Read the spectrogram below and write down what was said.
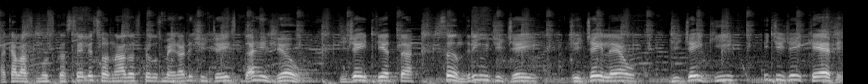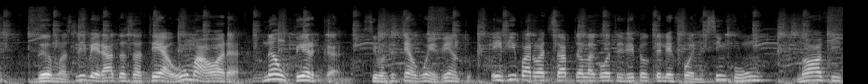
aquelas músicas selecionadas pelos melhores DJs da região: DJ Teta, Sandrinho DJ, DJ Léo, DJ Gui e DJ Kevin. Damas liberadas até a uma hora. Não perca! Se você tem algum evento, envie para o WhatsApp da Lagoa TV pelo telefone 519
